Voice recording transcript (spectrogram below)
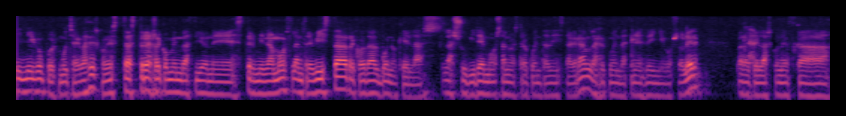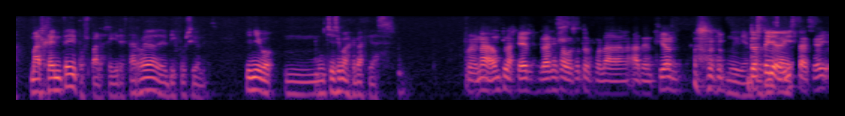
Íñigo, pues muchas gracias. Con estas tres recomendaciones terminamos la entrevista. Recordar, bueno, que las, las subiremos a nuestra cuenta de Instagram, las recomendaciones de Íñigo Soler para que las conozca más gente y pues para seguir esta rueda de difusiones. Íñigo, muchísimas gracias. Pues nada, un placer. Gracias a vosotros por la atención. Muy bien. Dos pues periodistas, ¿eh?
